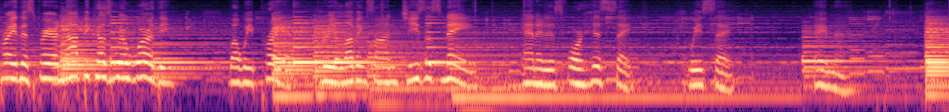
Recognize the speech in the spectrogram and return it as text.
pray this prayer not because we're worthy, but we pray it through your loving Son, Jesus' name, and it is for his sake we say, Amen.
